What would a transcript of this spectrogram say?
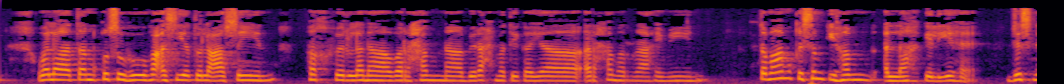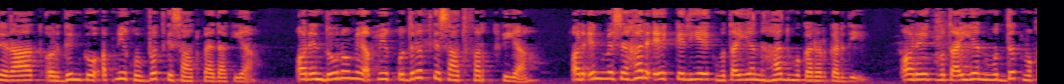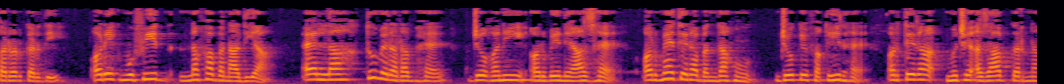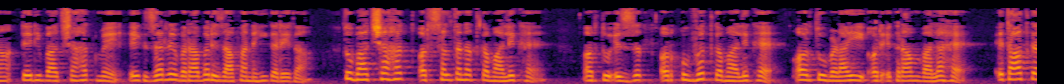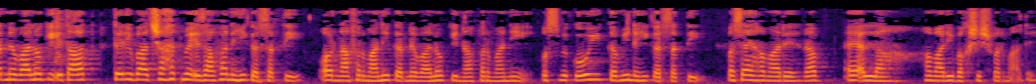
ولا تنقصه معصیت العاصین فاغفر لنا وارحمنا برحمتك یا ارحم الراحمین تمام قسم کی حمد اللہ کے لیے ہے جس نے رات اور دن کو اپنی قوت کے ساتھ پیدا کیا اور ان دونوں میں اپنی قدرت کے ساتھ فرق کیا اور ان میں سے ہر ایک کے لیے ایک متعین حد مقرر کر دی اور ایک متعین مدت مقرر کر دی اور ایک مفید نفع بنا دیا۔ اے اللہ، تو میرا رب ہے جو غنی اور بے نیاز ہے اور میں تیرا بندہ ہوں جو کہ فقیر ہے اور تیرا مجھے عذاب کرنا تیری بادشاہت میں ایک ذر برابر اضافہ نہیں کرے گا۔ تو بادشاہت اور سلطنت کا مالک ہے اور تو عزت اور قوت کا مالک ہے۔ اور تو بڑائی اور اکرام والا ہے۔ اطاط کرنے والوں کی اطاط تیری بادشاہت میں اضافہ نہیں کر سکتی اور نافرمانی کرنے والوں کی نافرمانی اس میں کوئی کمی نہیں کر سکتی۔ بس اے ہمارے رب، اے اللہ، ہماری بخش فرما دے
